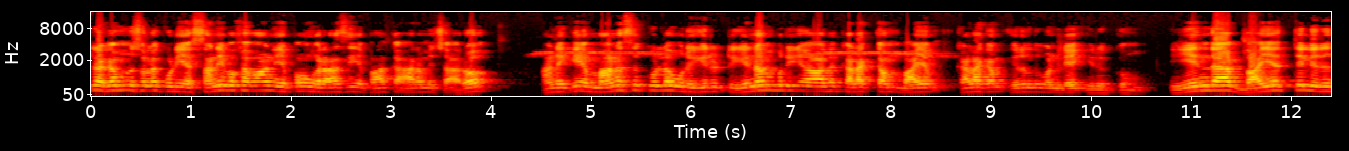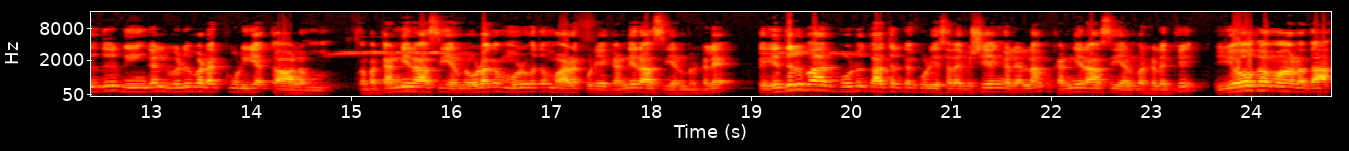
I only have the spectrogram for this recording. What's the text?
கிரகம்னு சொல்லக்கூடிய சனி பகவான் எப்போ உங்கள் ராசியை பார்க்க ஆரம்பிச்சாரோ அன்னைக்கே மனசுக்குள்ள ஒரு இருட்டு இனம் புரியாத கலக்கம் பயம் கலகம் இருந்து கொண்டே இருக்கும். இந்த பயத்தில் இருந்து நீங்கள் விடுபடக்கூடிய காலம். அப்போ கன்னிராசி என்ப உலகம் முழுவதும் வாழக்கூடிய கன்னிராசி என்பர்களே எதிர்பார்ப்போடு காத்திருக்கக்கூடிய சில விஷயங்கள் எல்லாம் கன்னிராசி என்பர்களுக்கு யோகமானதாக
